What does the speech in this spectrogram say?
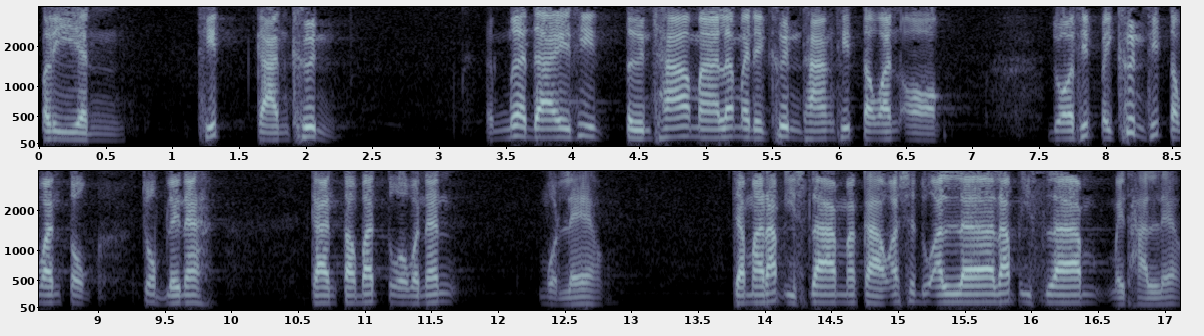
เปลี่ยนทิศการขึ้น เมื่อใดที่ตื่นเช้ามาแล้วไม่ได้ขึ้นทางทิศตะวันออก ดวงอาทิตย์ไปขึ้นทิศตะวันตกจบเลยนะ การตาบัตตัววันนั้นหมดแล้ว จะมารับอิสลามมากล่าวอัชดุอัลลอฮ์รับอิสลามไม่ทันแล้ว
